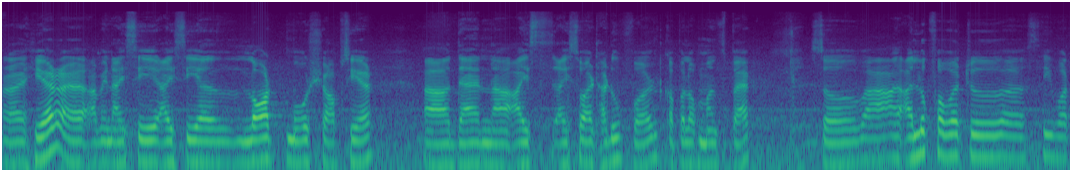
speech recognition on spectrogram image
uh, here. Uh, I mean, I see I see a lot more shops here uh, than I, I saw at Hadoop World a couple of months back. So I look forward to see what.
